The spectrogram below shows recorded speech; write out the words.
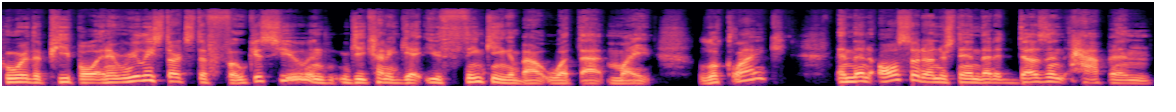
who are the people? And it really starts to focus you and get, kind of get you thinking about what that might look like. And then also to understand that it doesn't happen,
